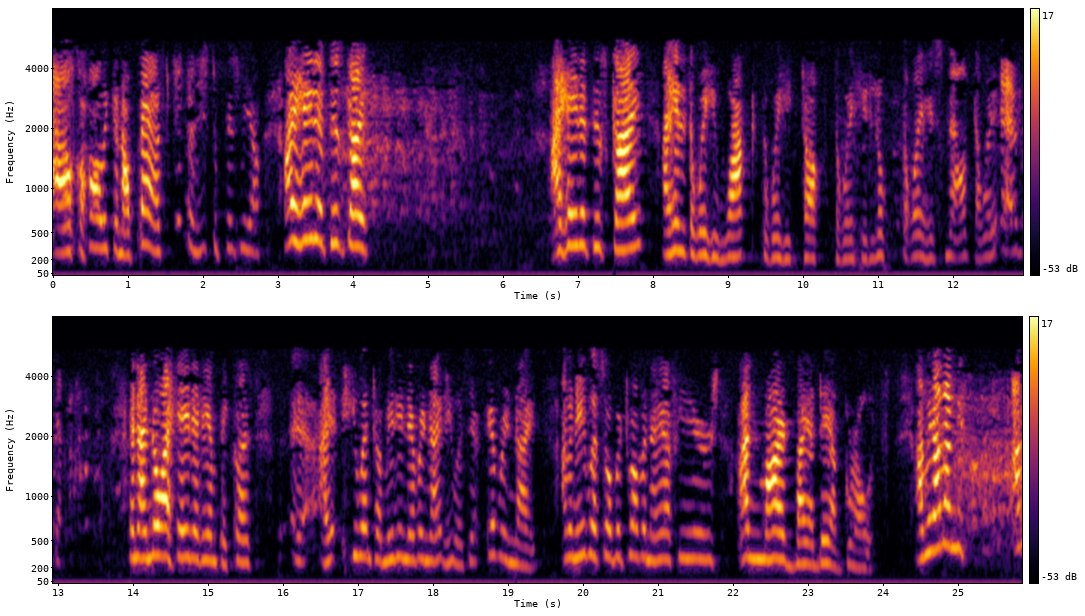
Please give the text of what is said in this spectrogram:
alcoholic and I'll pass. Just used to piss me off. I hated this guy. I hated this guy. I hated the way he walked, the way he talked, the way he looked, the way he smelled, the way and I know I hated him because uh, I he went to a meeting every night. He was there every night. I mean, he was over twelve and a half years, unmarred by a day of growth. I mean, I'm a, I'm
